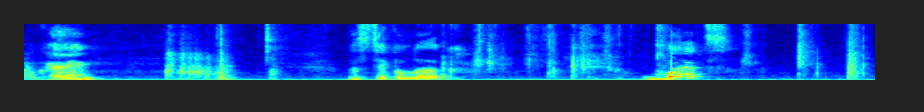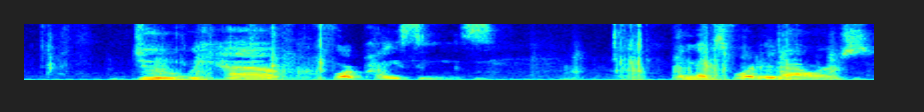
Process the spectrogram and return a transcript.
Okay? Let's take a look. What do we have for Pisces? The next 48 hours.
